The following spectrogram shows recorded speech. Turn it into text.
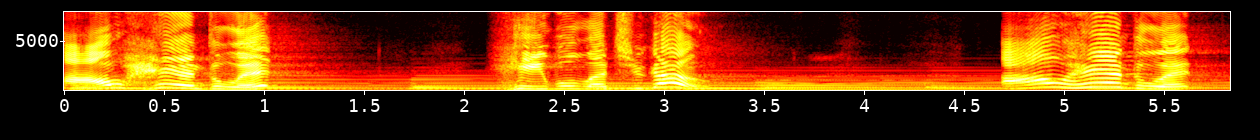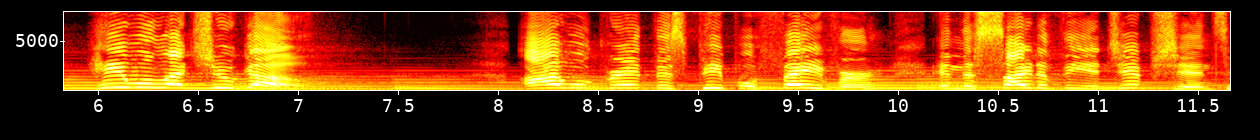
I'll handle it. He will let you go. I'll handle it. He will let you go. I will grant this people favor in the sight of the Egyptians,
